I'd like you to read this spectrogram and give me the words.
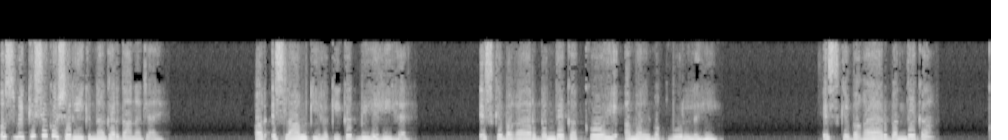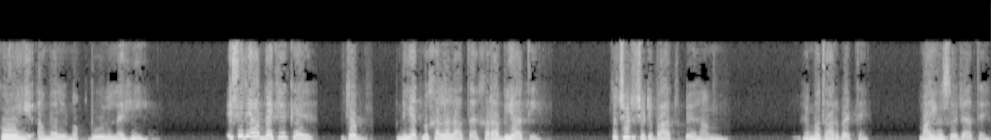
اس میں کسی کو شریک نہ گردانا جائے۔ اور اسلام کی حقیقت بھی یہی ہے۔ اس کے بغیر بندے کا کوئی عمل مقبول نہیں۔ اس کے بغیر بندے کا کوئی عمل مقبول نہیں۔ اسی لیے آپ دیکھیں کہ جب نیت میں خلل آتا ہے، خرابی آتی، تو چھوٹی چھوٹی بات پہ ہم ہمت ہار بیٹھتے ہیں، مایوس ہو جاتے ہیں،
